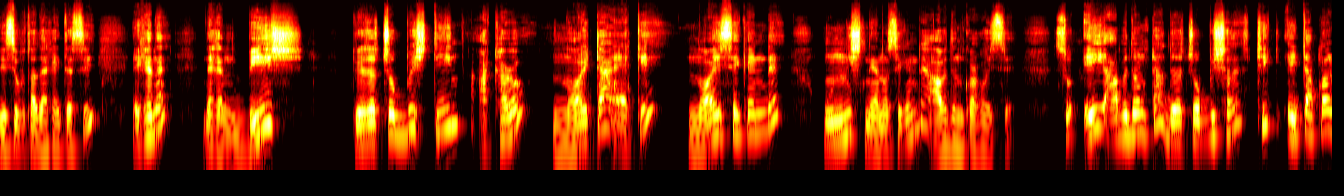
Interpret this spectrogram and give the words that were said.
রিসিপ্টটা দেখাইতেছি। এখানে দেখেন, বিশ, দুই হাজার চব্বিশ, তিন, আঠারো, নয়টা, একে নয় সেকেন্ডে, উনিশ ন্যানো সেকেন্ডে আবেদন করা হয়েছে। সো এই আবেদনটা দু হাজার চব্বিশ সালে, ঠিক এইটা আপনার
